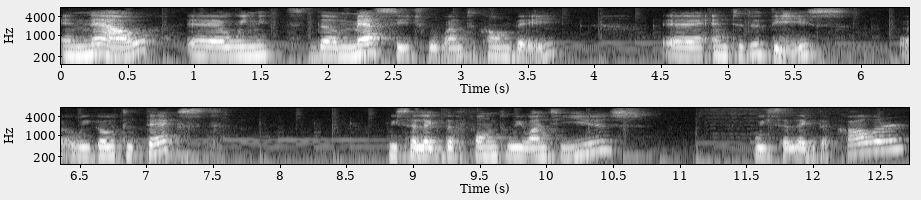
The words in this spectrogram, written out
And now uh, we need the message we want to convey. Uh, and to do this, uh, we go to text, we select the font we want to use, we select the color.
